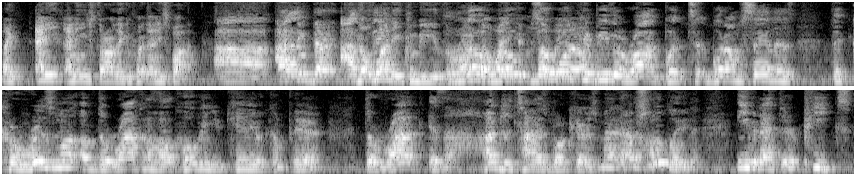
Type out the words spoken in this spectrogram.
Like any any star they can put in any spot. Uh, I, think that I nobody think- can be the Rock. No, nobody no, can, no so, you one know? can be the Rock. But t- what I'm saying is the charisma of the Rock and Hulk Hogan. You can't even compare. The Rock is a hundred times more charismatic Absolutely. than Hulk Hogan, even at their peaks.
